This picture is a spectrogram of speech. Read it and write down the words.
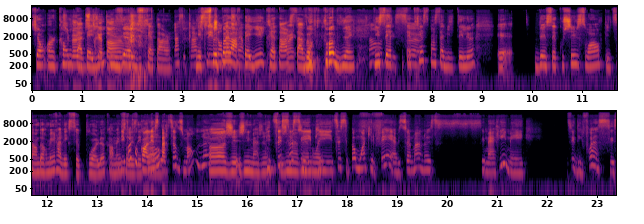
qui ont un compte à payer, traiteur. ils veulent du traiteur. Ah, c'est clair. Mais si tu peux jours de pas leur semaine. payer le traiteur, ça va pas bien. Non, c'est cette, cette responsabilité-là euh, de se coucher le soir puis de s'endormir avec ce poids-là quand même Des sur fois, il faut qu'on laisse partir du monde. Là. Ah, je, je l'imagine. Puis, tu sais, ça, c'est. J'imagine, oui. Puis, tu sais, c'est pas moi qui le fais. Habituellement, là, c'est Marie, mais, tu sais, des fois, c'est.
